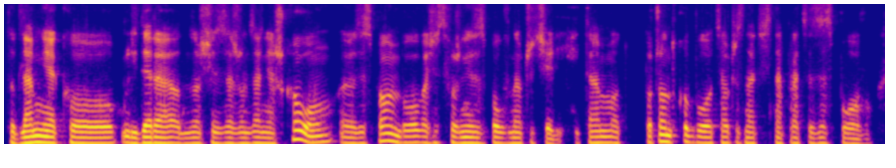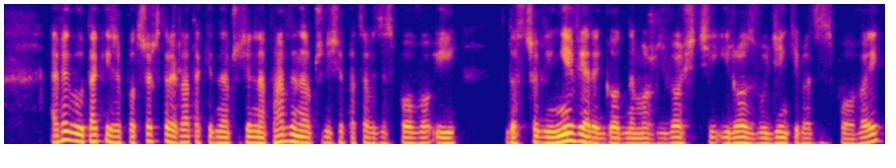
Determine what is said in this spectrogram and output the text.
to dla mnie jako lidera odnośnie zarządzania szkołą, e, zespołem było właśnie stworzenie zespołów nauczycieli. I tam od początku było cały czas nacisk na pracę zespołową. Efekt był taki, że po 3-4 latach, kiedy nauczyciele naprawdę nauczyli się pracować zespołowo i dostrzegli niewiarygodne możliwości i rozwój dzięki pracy zespołowej,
